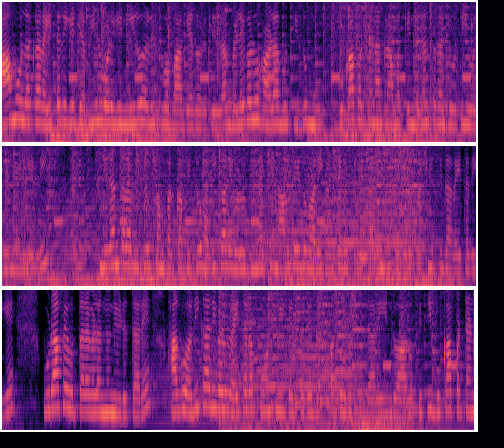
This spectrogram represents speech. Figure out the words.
ಆ ಮೂಲಕ ರೈತರಿಗೆ ಜಮೀನುಗಳಿಗೆ ನೀರು ಹರಿಸುವ ಭಾಗ್ಯ ದೊರೆತಿಲ್ಲ. ಬೆಳೆಗಳು ಹಾಳಾಗುತ್ತಿದ್ದು ಬುಕಾಪಟ್ಟಣ ಗ್ರಾಮಕ್ಕೆ ನಿರಂತರ ಜ್ಯೋತಿ ಯೋಜನೆ ಅಡಿಯಲ್ಲಿ ನಿರಂತರ ವಿದ್ಯುತ್ ಸಂಪರ್ಕ ಬಿದ್ದು ಅಧಿಕಾರಿಗಳು ದಿನಕ್ಕೆ ನಾಲ್ಕೈದು ಬಾರಿ ಗಂಟೆಗಟ್ಟಲೆ ಕರೆಂಟ್ ತೆಗೆದು ಪ್ರಶ್ನಿಸಿದ ರೈತರಿಗೆ ಉಡಾಫೆ ಉತ್ತರಗಳನ್ನು ನೀಡುತ್ತಾರೆ. ಹಾಗೂ ಅಧಿಕಾರಿಗಳು ರೈತರ ಫೋನ್ ಸ್ವೀಕರಿಸದೆ ದರ್ಪ ತೋರುತ್ತಿದ್ದಾರೆ ಎಂದು ಆರೋಪಿಸಿ ಬುಕಾಪಟ್ಟಣ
